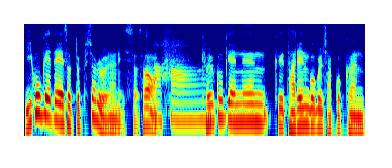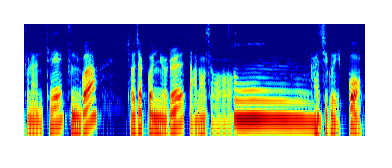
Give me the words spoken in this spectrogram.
이 곡에 대해서 또 표절 논란이 있어서 아하. 결국에는 그 다른 곡을 작곡한 분한테 분과 저작권료를 나눠서 오. 가지고 있고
